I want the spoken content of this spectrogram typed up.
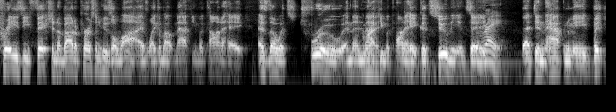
crazy fiction about a person who's alive, like about Matthew McConaughey, as though it's true, and then Right. Matthew McConaughey could sue me and say, Right. that didn't happen to me. But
